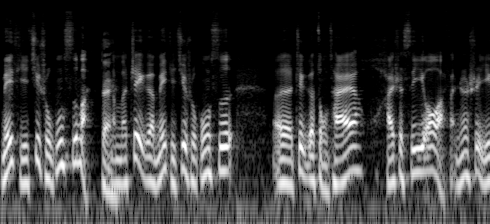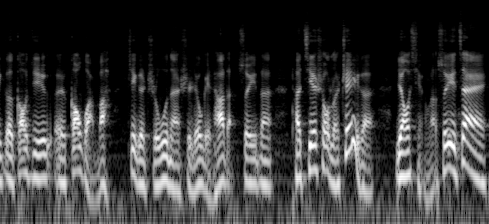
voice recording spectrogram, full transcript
媒体技术公司嘛？对，那么这个媒体技术公司。呃，这个总裁还是 CEO 啊，反正是一个高级呃高管吧。这个职务呢是留给他的，所以呢，他接受了这个邀请了。所以在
